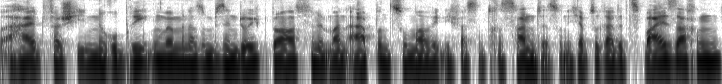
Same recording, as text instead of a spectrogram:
halt verschiedene Rubriken. Wenn man da so ein bisschen durchbraucht, findet man ab und zu mal wirklich was Interessantes. Und ich habe so gerade zwei Sachen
